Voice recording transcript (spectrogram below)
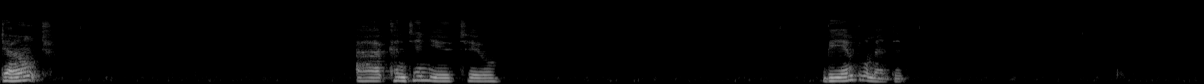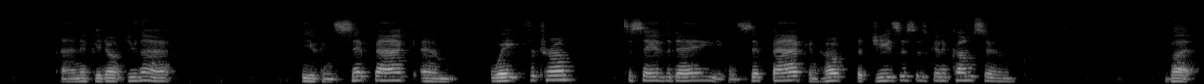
don't uh, continue to be implemented. And if you don't do that, you can sit back and wait for Trump to save the day. You can sit back and hope that Jesus is going to come soon. But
